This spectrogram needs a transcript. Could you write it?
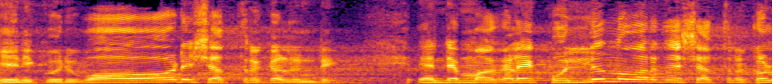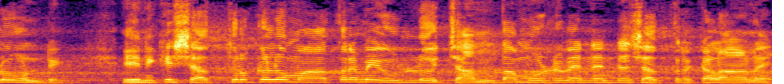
എനിക്ക് ഒരുപാട് ശത്രുക്കളുണ്ട്. എന്റെ മകളെ കൊല്ലുന്നു പറഞ്ഞ ശത്രുക്കളും ഉണ്ട്. എനിക്ക് ശത്രുക്കൾ മാത്രമേ ഉള്ളൂ. ചന്ത മുഴുവൻ എന്റെ ശത്രുക്കളാണ്.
